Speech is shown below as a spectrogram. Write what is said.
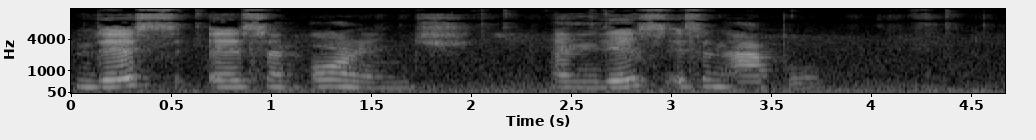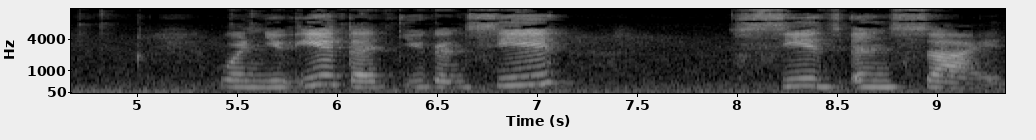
This is an orange, and this is an apple. When you eat it, you can see seeds inside.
